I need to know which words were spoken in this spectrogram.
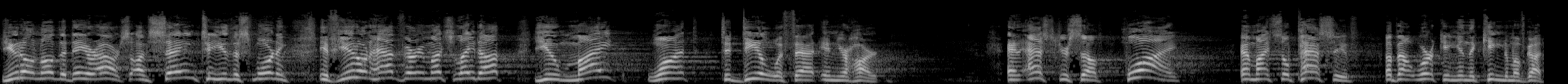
You don't know the day or hour. So I'm saying to you this morning if you don't have very much laid up, you might want to deal with that in your heart. And ask yourself, why am I so passive about working in the kingdom of God?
